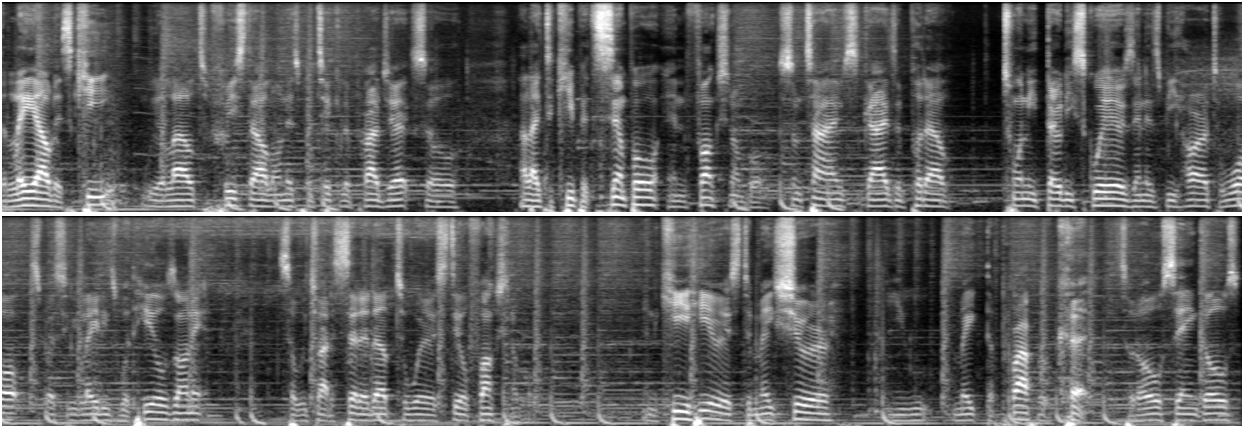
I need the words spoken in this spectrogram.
the layout is key. We're allowed to freestyle on this particular project, so I like to keep it simple and functional. Sometimes guys have put out 20, 30 squares and it's be hard to walk, especially ladies with heels on it. So we try to set it up to where it's still functional. And the key here is to make sure you make the proper cut. So the old saying goes,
